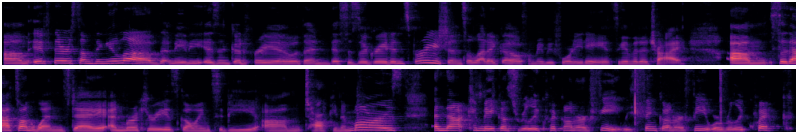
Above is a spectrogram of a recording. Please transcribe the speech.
um, if there's something you love that maybe isn't good for you, then this is a great inspiration to let it go for maybe 40 days. Give it a try. Um, so, that's on Wednesday, and Mercury is going to be um, talking to Mars, and that can make us really quick on our feet. We think on our feet, we're really quick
